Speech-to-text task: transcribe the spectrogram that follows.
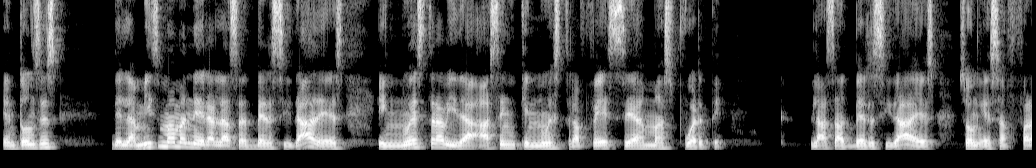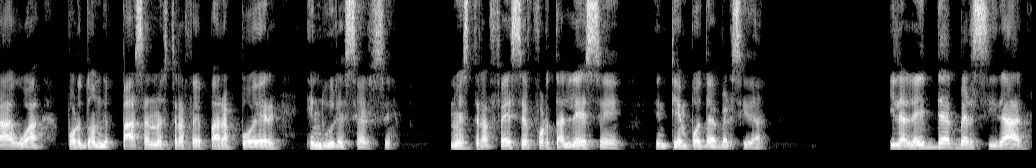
Entonces, de la misma manera, las adversidades en nuestra vida hacen que nuestra fe sea más fuerte. Las adversidades son esa fragua por donde pasa nuestra fe para poder endurecerse. Nuestra fe se fortalece en tiempos de adversidad. Y la ley de adversidad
